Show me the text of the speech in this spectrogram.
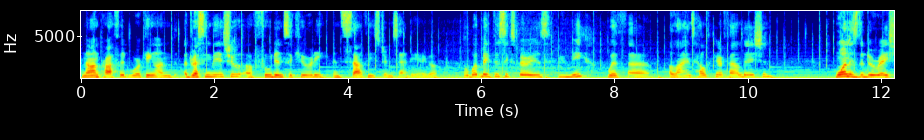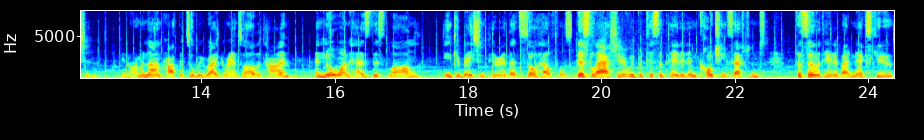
nonprofit working on addressing the issue of food insecurity in southeastern San Diego. So what made this experience unique with uh, Alliance Healthcare Foundation? One is the duration. You know, I'm a nonprofit, so we write grants all the time, and no one has this long incubation period that's so helpful. This last year, we participated in coaching sessions facilitated by Nex Cube,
